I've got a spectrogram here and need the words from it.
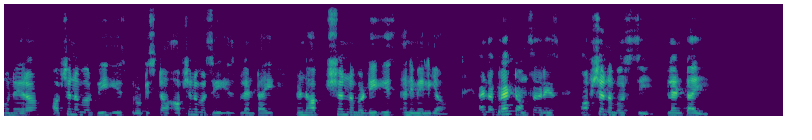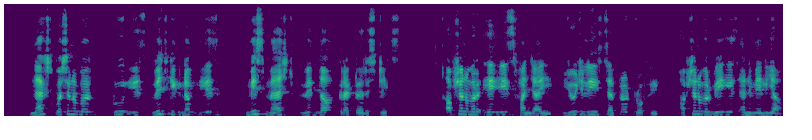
Monera, option number B is Protista, option number C is Plantae and option number D is Animalia. And the correct answer is option number C, Plantae. Next question number 2 is which kingdom is mismatched with the characteristics? Option number A is fungi, usually saprotrophic. Option number B is animalia,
